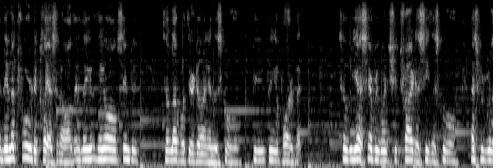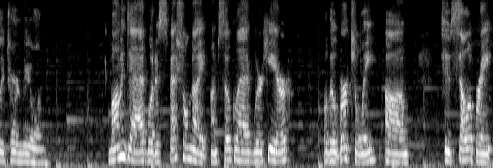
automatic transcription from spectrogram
and they look forward to class and all. They, they, they all seem to, to love what they're doing in the school, being, being a part of it. So, yes, everyone should try to see the school. That's what really turned me on. Mom and Dad, what a special night. I'm so glad we're here, although virtually, um, to celebrate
